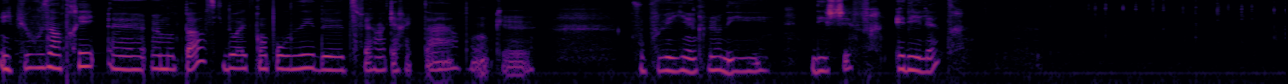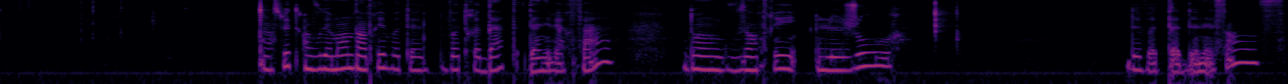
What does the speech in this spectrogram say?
Et puis vous entrez euh, un mot de passe qui doit être composé de différents caractères. Donc euh, vous pouvez y inclure des, des chiffres et des lettres. Ensuite, on vous demande d'entrer votre, votre date d'anniversaire. Donc, vous entrez le jour de votre date de naissance,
